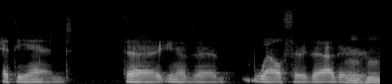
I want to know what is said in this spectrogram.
at the end, the you know the wealth or the other mm-hmm.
